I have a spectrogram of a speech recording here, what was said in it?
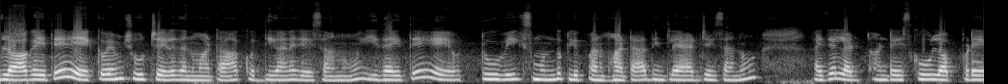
వ్లాగ్ అయితే ఎక్కువేం షూట్ చేయలేదనమాట కొద్దిగానే చేశాను. ఇదైతే టూ వీక్స్ ముందు క్లిప్ అనమాట దీంట్లో యాడ్ చేశాను. అయితే లడ్ అంటే స్కూల్ అప్పుడే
